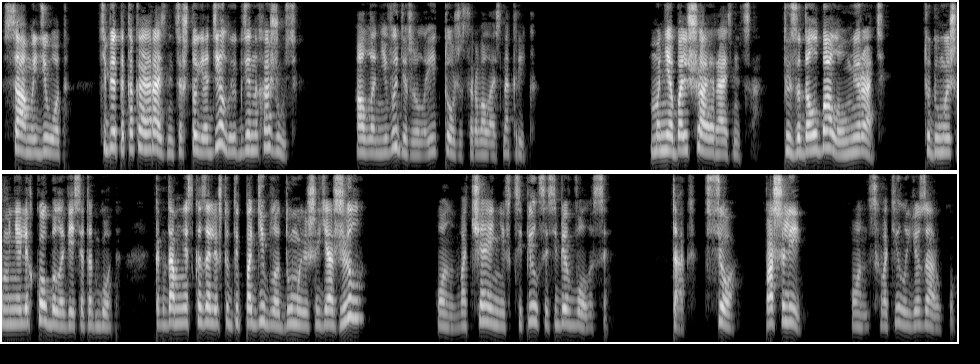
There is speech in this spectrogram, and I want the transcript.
Сам идиот. Тебе-то какая разница, что я делаю и где нахожусь? Алла не выдержала и тоже сорвалась на крик. Мне большая разница. Ты задолбала умирать. Ты думаешь, мне легко было весь этот год? Когда мне сказали, что ты погибла, думаешь, я жил?» Он в отчаянии вцепился себе в волосы. «Так, все, пошли!» Он схватил ее за руку.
